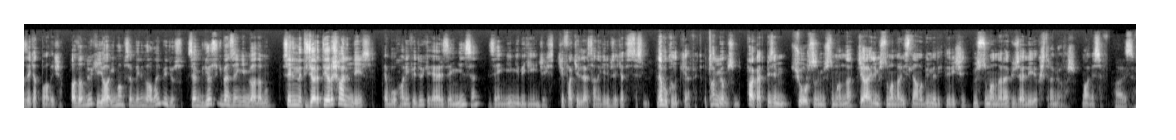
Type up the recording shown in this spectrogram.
zekat bağlayacağım. Adam diyor ki ya imam sen benimle alay mı ediyorsun? Sen biliyorsun ki ben zengin bir adamım. Seninle ticarette yarış halindeyiz. Ebu Hanife diyor ki eğer zenginsen zengin gibi giyineceksin. Ki fakirler sana gelip zekat istesin. Ne bu kılık kıyafet? Utanmıyor musun? Fakat bizim şuursuz Müslümanlar, cahil Müslümanlar İslam'ı bilmedikleri için Müslümanlara güzelliği yakıştıramıyorlar. Maalesef. Maalesef.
